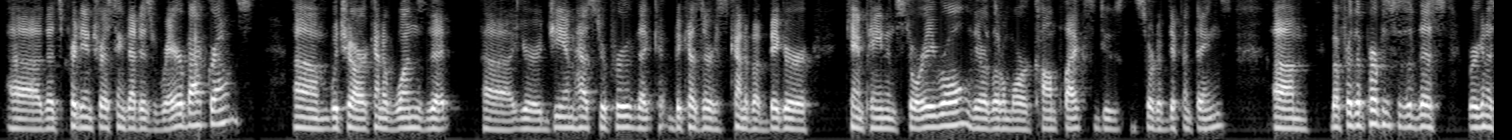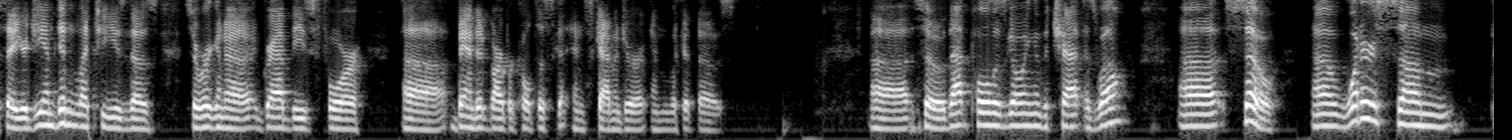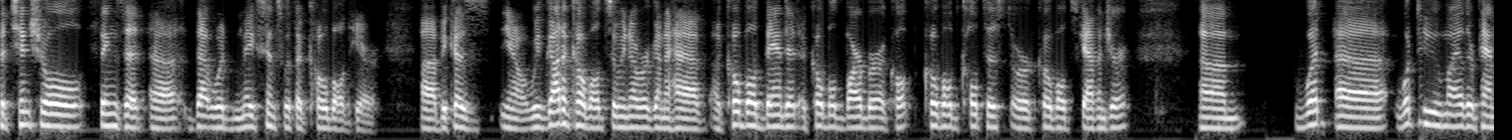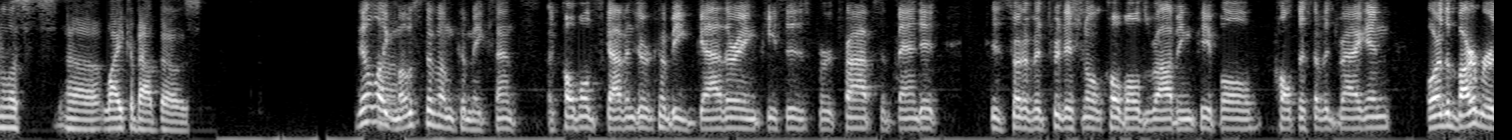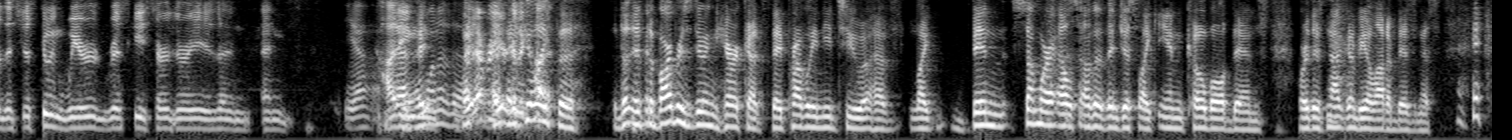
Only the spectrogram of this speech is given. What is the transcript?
uh, that's pretty interesting that is rare backgrounds, um, which are kind of ones that uh, your GM has to approve that because there's kind of a bigger campaign and story role. They're a little more complex, do sort of different things. Um, but for the purposes of this, we're going to say your GM didn't let you use those, so we're going to grab these for uh, Bandit, Barber, Cultist, and Scavenger and look at those. Uh, so that poll is going in the chat as well. Uh, so, uh, what are some potential things that uh, that would make sense with a kobold here? uh, because you know we've got a kobold, so we know we're going to have a kobold bandit, a kobold barber, a kobold cultist, or a kobold scavenger. Um, what uh, what do my other panelists uh, like about those? I feel like uh, most of them could make sense. A kobold scavenger could be gathering pieces for traps. A bandit is sort of a traditional kobold robbing people, cultist of a dragon, or the barber that's just doing weird, risky surgeries and and yeah, cutting that's one of the. Whatever I, you're I, gonna feel cut. like the, the if the barber's doing haircuts, they probably need to have like been somewhere else other than just like in kobold dens where there's not going to be a lot of business.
